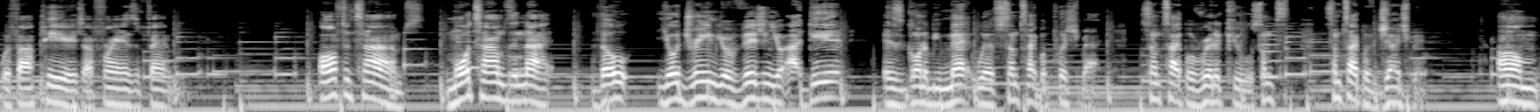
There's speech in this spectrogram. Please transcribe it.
with our peers, our friends, and family. Oftentimes, more times than not, though your dream, your vision, your idea is going to be met with some type of pushback, some type of ridicule, some some type of judgment. Um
